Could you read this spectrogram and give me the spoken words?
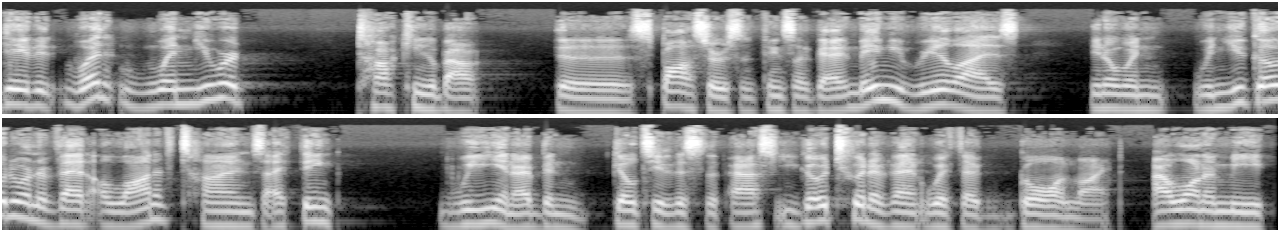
David. When when you were talking about the sponsors and things like that, it made me realize, you know, when when you go to an event, a lot of times I think we and I've been guilty of this in the past. You go to an event with a goal in mind. I want to meet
